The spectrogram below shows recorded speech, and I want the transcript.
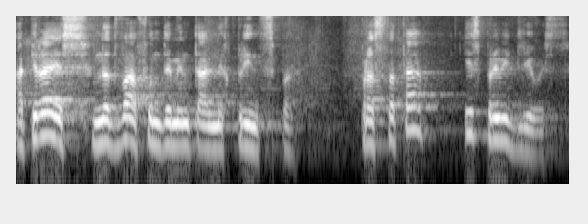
Опираясь на два фундаментальных принципа – простота и справедливость,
